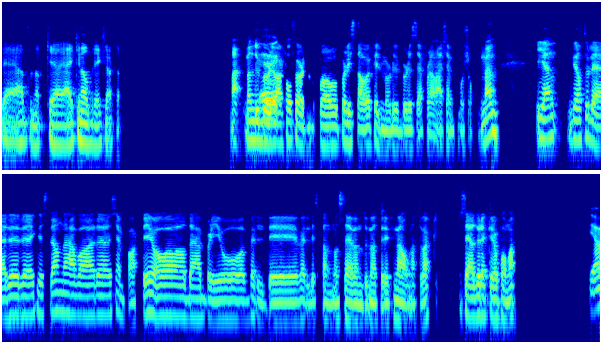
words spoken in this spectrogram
Det hadde nok Jeg kunne aldri klart det. Nei, men du burde i hvert fall følge den på, på lista over filmer du burde se, for den er kjempemorsom. Men Igjen, gratulerer Kristian. Det her var eh, kjempeartig, og det blir jo veldig veldig spennende å se hvem du møter i finalen etter hvert. Ser jeg du rekker opp hånda? Ja,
